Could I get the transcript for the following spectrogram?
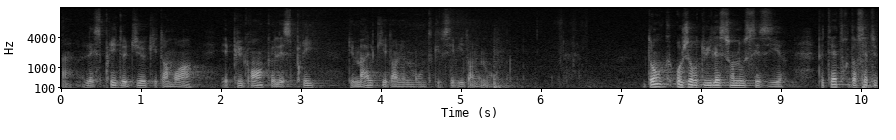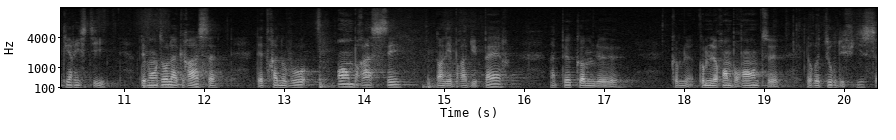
Hein, l'esprit de Dieu qui est en moi est plus grand que l'esprit du mal qui est dans le monde, qui sévit dans le monde. Donc aujourd'hui, laissons-nous saisir, peut-être dans cette Eucharistie, demandons la grâce d'être à nouveau embrassés dans les bras du Père, un peu comme le, comme le, comme le Rembrandt, le retour du Fils,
